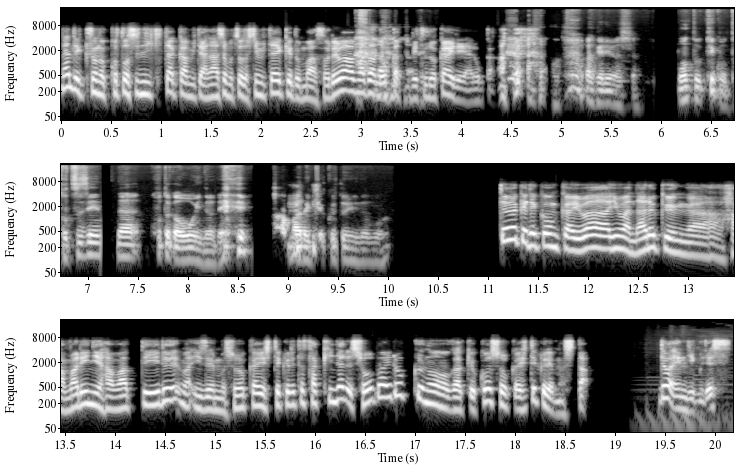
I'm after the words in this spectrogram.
なんでその今年に来たかみたいな話もちょっとしてみたいけど、まあそれはまたどっか別の回でやろうかな。わかりました。本当結構突然なことが多いので、ハマる曲というのも。というわけで今回は今、なるくんがハマりにハマっている、まあ、以前も紹介してくれた作品である商売ロックの楽曲を紹介してくれました。ではエンディングです。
